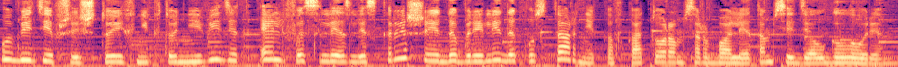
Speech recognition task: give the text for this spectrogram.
Убедившись, что их никто не видит, эльфы слезли с крыши и добрели до кустарника, в котором с арбалетом сидел Глорин.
